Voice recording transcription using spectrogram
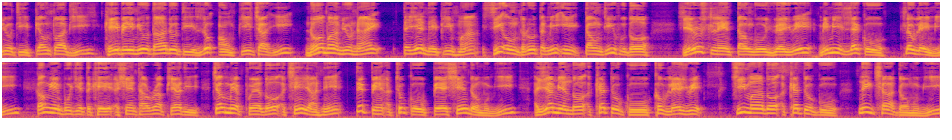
မြို့သည် ပြောင်းသွားပြီ ဂေဘိမ်မြို့သားတို့သည် လွတ်အောင်ပြေးကြ၏နောဘမြို့၌တရက်နေပြီးမှဇီးအုံတို့သမီး၏တောင်ဒီဟုသော ယေရုရှလင်တောင်ကို ရွယ်၍မိမိလက်ကို လှုပ်လိမ့်မည်။ကောင်းကင်ဘုရားသခင်အရှင်သာရဘုရားသည်ကြောက်မဲ့ဖွယ်သောအချင်းရာနှင့်တစ်ပင်အထုကိုပယ်ရှင်းတော်မူမည်။အရမြင့်သောအခက်တို့ကို ခုတ်လဲ၍ကြီးမားသောအခက်တို့ကိုနှိမ့်ချတော်မူမည်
